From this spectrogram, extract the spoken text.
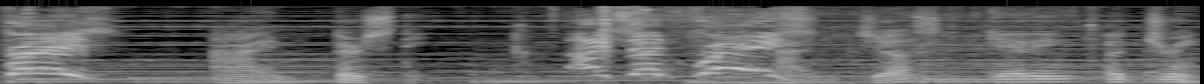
Freeze! I'm thirsty. I said freeze! I'm just getting a drink.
